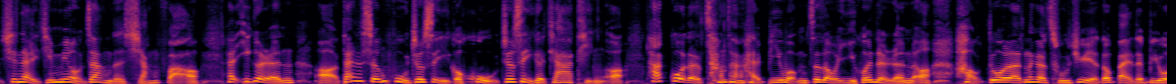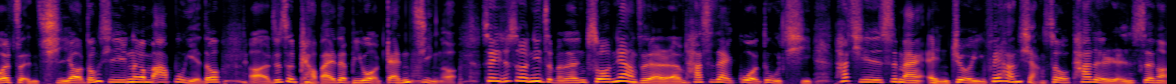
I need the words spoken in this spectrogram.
现在已经没有这样的想法哦，他一个人啊，单身户就是一个户，就是一个家庭啊，他过得常常还比我们这种已婚的人啊好多了。那个厨具也都摆的比我整齐哦，东西那个抹布也都啊。就是漂白的比我干净哦，所以就说你怎么能说那样子的人他是在过渡期？他其实是蛮 enjoy，非常享受他的人生啊。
